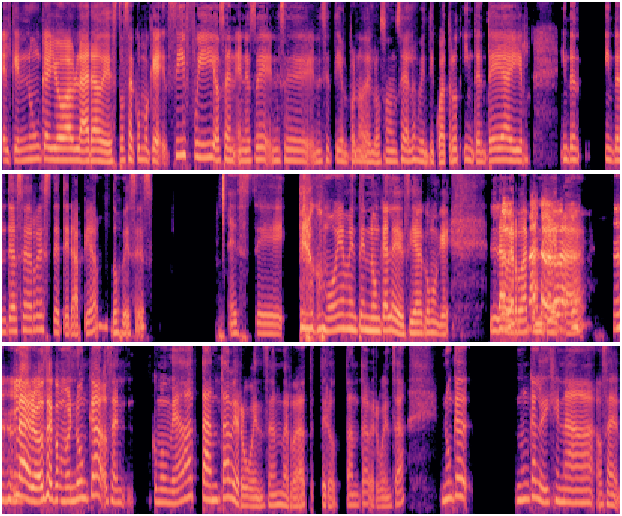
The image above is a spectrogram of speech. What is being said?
el que nunca yo hablara de esto, o sea, como que sí fui, o sea, en, ese, en, ese, en ese tiempo, ¿no? De los 11 a los 24, intenté ir, intenté hacer este, terapia dos veces, este, pero como obviamente nunca le decía como que la verdad completa. Claro, o sea, como nunca, o sea, como me daba tanta vergüenza, en verdad, pero tanta vergüenza, nunca nunca le dije nada, o sea,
